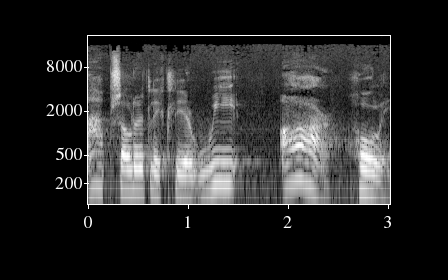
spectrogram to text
absolutely clear. We are holy.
